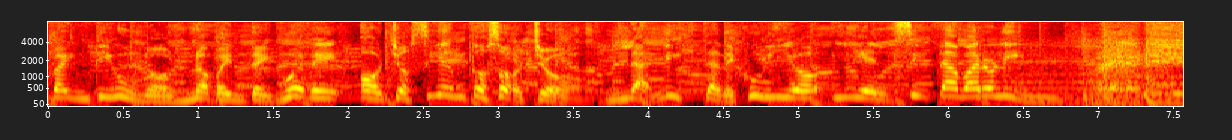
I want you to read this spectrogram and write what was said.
2199 808. La lista de Julio y el Cita Barolín. Vení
